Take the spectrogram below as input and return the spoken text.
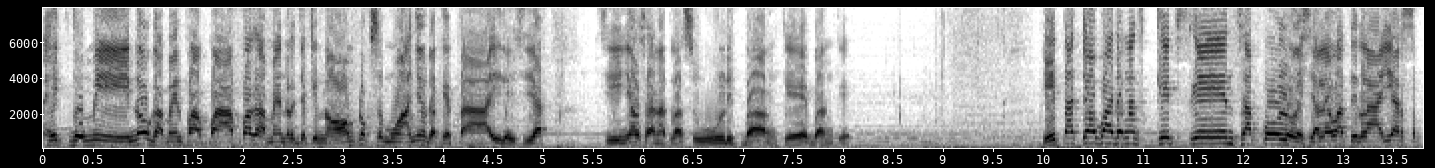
hit domino, gak main apa-apa, gak main rezeki nomplok, semuanya udah kayak tai guys ya. Sinyal sangatlah sulit bangke, bangke. Kita coba dengan skip skin 10 guys ya lewati layar 10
